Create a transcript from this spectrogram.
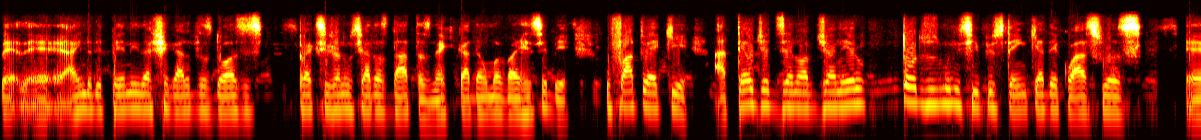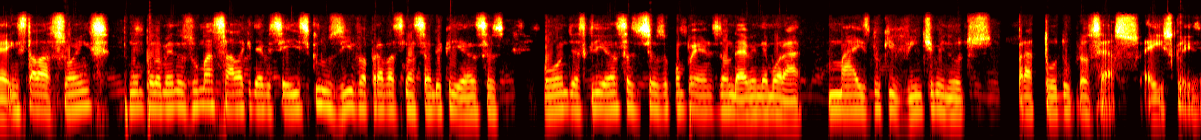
é, é, ainda dependem da chegada das doses para que sejam anunciadas as datas, né, que cada uma vai receber. O fato é que até o dia 19 de janeiro todos os municípios têm que adequar suas é, instalações com pelo menos uma sala que deve ser exclusiva para vacinação de crianças, onde as crianças e seus acompanhantes não devem demorar mais do que 20 minutos para todo o processo. É isso, Cleide.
